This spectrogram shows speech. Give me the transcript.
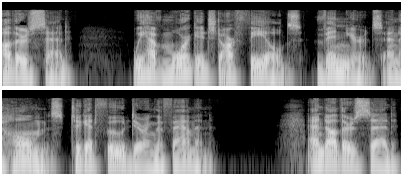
Others said, We have mortgaged our fields, vineyards, and homes to get food during the famine. And others said,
